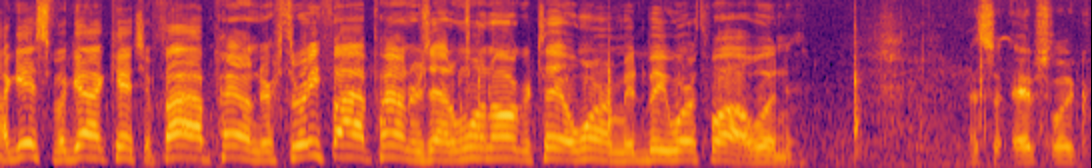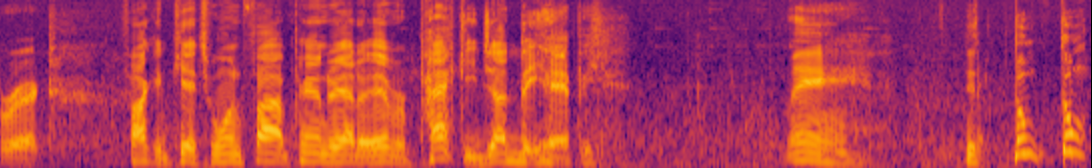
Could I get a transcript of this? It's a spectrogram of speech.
I guess if a guy catch a five pounder, three five pounders out of one auger tail worm, it'd be worthwhile, wouldn't it? That's absolutely correct. If I could catch one five pounder out of every package, I'd be happy. Man, just boom, boom.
